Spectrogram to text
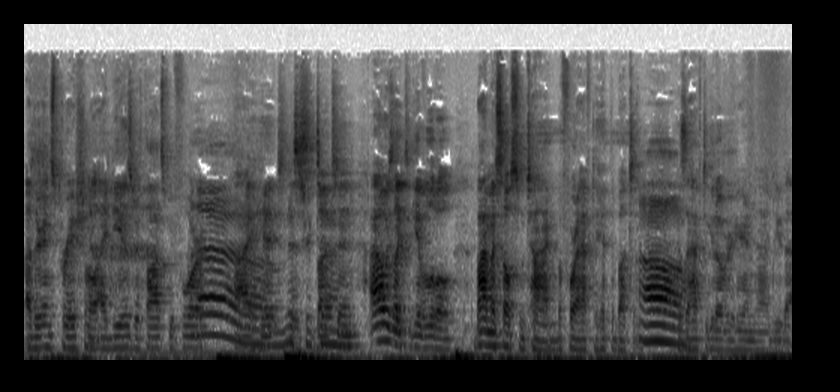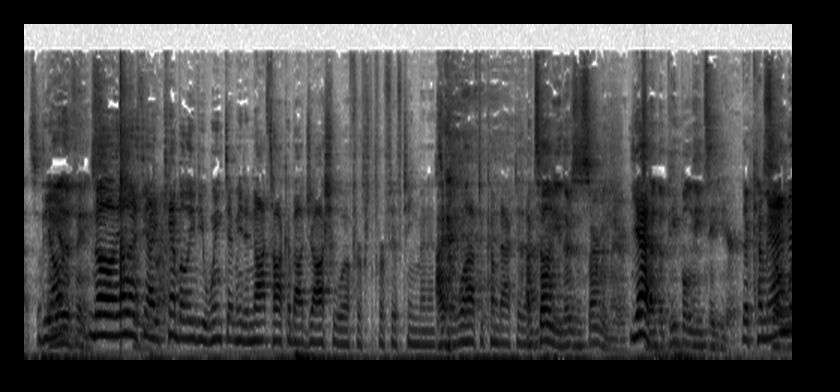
other inspirational ideas or thoughts before I Oh, hit this Mr. button. Tim. I always like to give a little buy myself some time before I have to hit the button Oh. because I have to get over here and uh, do that. So The other things? No, the other thing, I can't believe you winked at me to not talk about Joshua for, for 15 minutes. I- but we'll have to come back to that. I'm telling you, there's a sermon there Yeah. that the people need to hear. The So commander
